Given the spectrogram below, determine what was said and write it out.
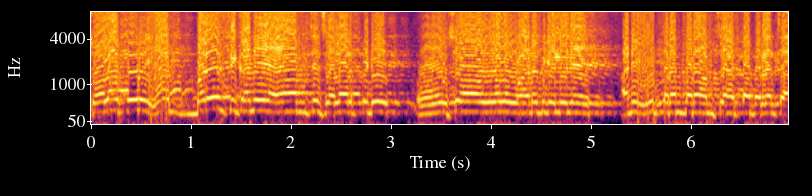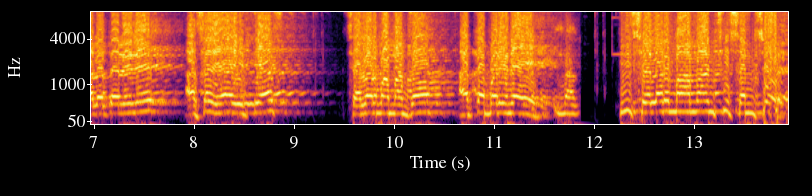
सोलापूर ह्या बऱ्याच ठिकाणी आमची सेलार पिढी वाढत गेलेली आहे. आणि ही परंपरा आमची आतापर्यंत चालत आलेली आहे. ह्या इतिहास सेलार मामांचा आतापर्यंत आहे. ही सेलार मामांची समसर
